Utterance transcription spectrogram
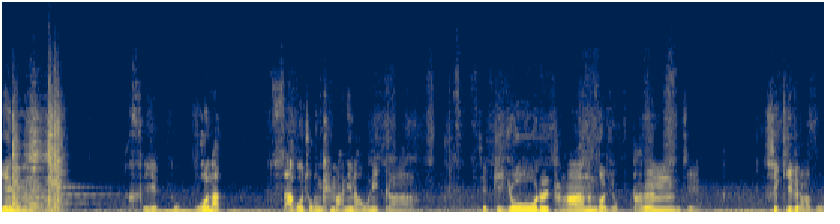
얘는, 하, 이게 또 워낙 싸고 좋은 게 많이 나오니까, 이제 비교를 당하는 거죠. 다른 이제 식기들하고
